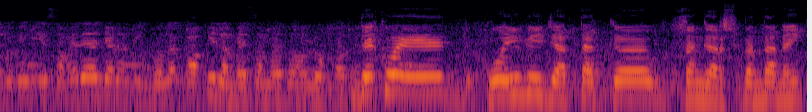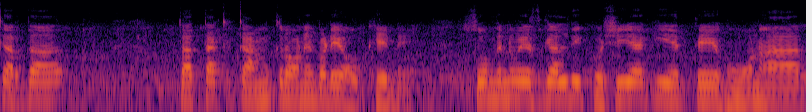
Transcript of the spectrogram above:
ਕਿਉਂਕਿ ਸਮਝਦੇ ਆ ਜਿਹੜਾ ਟਿਊਬਵੈਲ ਦਾ ਕਾਫੀ ਲੰਬੇ ਸਮੇਂ ਤੋਂ ਲੋਕਾਂ ਤੋਂ ਦੇਖੋ, ਇਹ ਕੋਈ ਵੀ ਜਦ ਤੱਕ ਸੰਘਰਸ਼ ਬੰਦਾ ਨਹੀਂ ਕਰਦਾ, ਤਦ ਤੱਕ ਕੰਮ ਕਰਾਉਣੇ ਬੜੇ ਔਖੇ ਨੇ। ਸੋ ਮੈਨੂੰ ਇਸ ਗੱਲ ਦੀ ਖੁਸ਼ੀ ਹੈ ਕਿ ਇੱਥੇ ਹੋਣਹਾਰ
